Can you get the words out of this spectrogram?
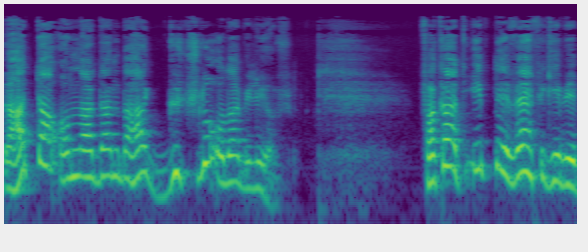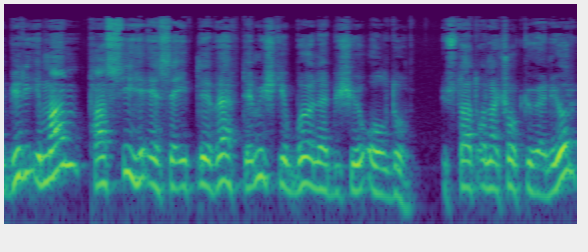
ve hatta onlardan daha güçlü olabiliyor. Fakat İbni Vehb gibi bir imam tasih ese İbni Vehb demiş ki böyle bir şey oldu. Üstad ona çok güveniyor.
